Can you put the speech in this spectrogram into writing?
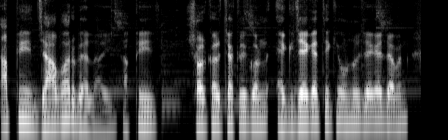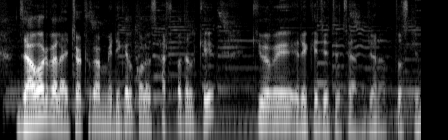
আপনি যাওয়ার বেলায় আপনি সরকারি চাকরি করেন এক জায়গা থেকে অন্য জায়গায় যাবেন যাওয়ার বেলায় চট্টগ্রাম মেডিকেল কলেজ হাসপাতালকে কীভাবে রেখে যেতে চান জনাব তসলিম?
